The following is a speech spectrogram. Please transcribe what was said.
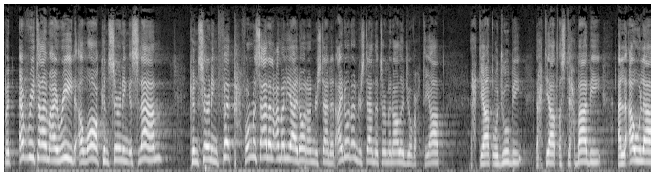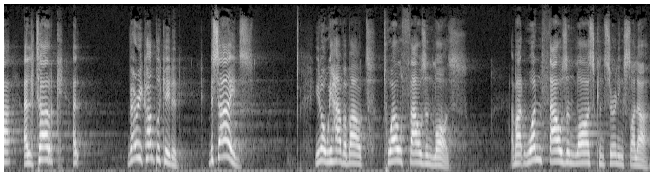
but every time I read a law concerning Islam, concerning fiqh, for masal al amaliyah, I don't understand it. I don't understand the terminology of ihtiyat, ihtiyat wujubi, ihtiyat istihbabi, al awla, al tark, very complicated. Besides, you know, we have about 12,000 laws, about 1,000 laws concerning salah.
